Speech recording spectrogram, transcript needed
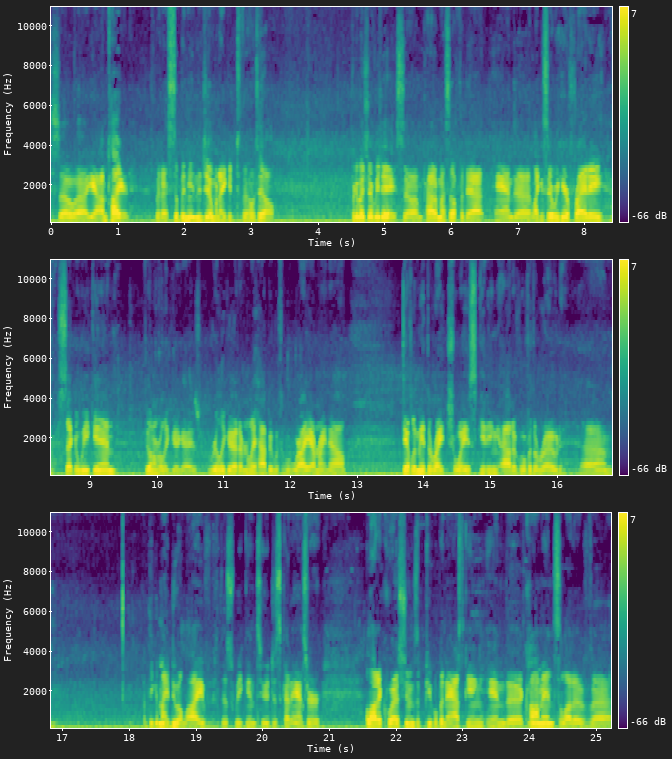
So uh, yeah, I'm tired, but I've still been hitting the gym when I get to the hotel pretty much every day. So I'm proud of myself for that. And uh, like I said, we're here Friday, second weekend. Feeling really good, guys. Really good. I'm really happy with where I am right now. Definitely made the right choice getting out of over the road. Um, I think I might do a live this weekend to just kind of answer a lot of questions that people have been asking in the comments. A lot of uh,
